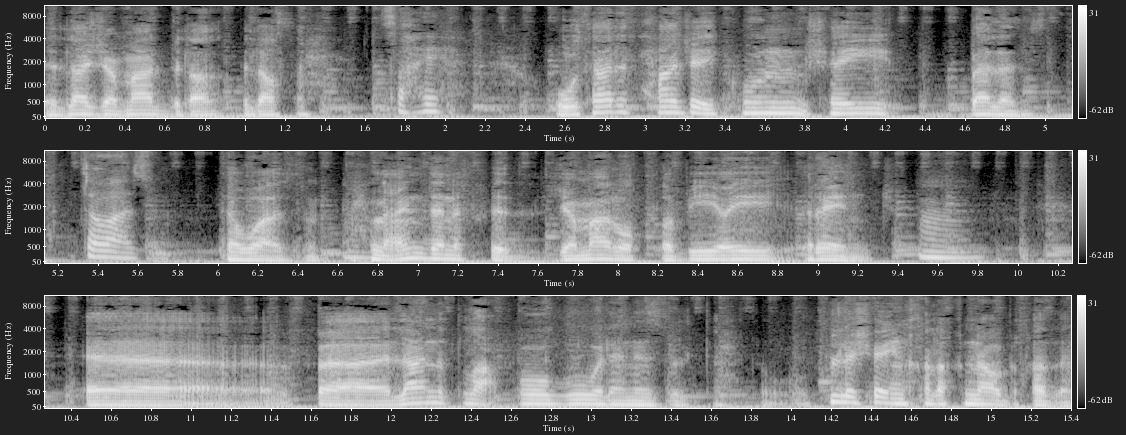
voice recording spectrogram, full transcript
لا جمال بلا, بلا صحة. صحيح. وثالث حاجة يكون شيء بالانس توازن. توازن. إحنا عندنا في الجمال والطبيعي رينج مم. آه فلا نطلع فوقه ولا ننزل تحته. كل شيء خلقناه بقدر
